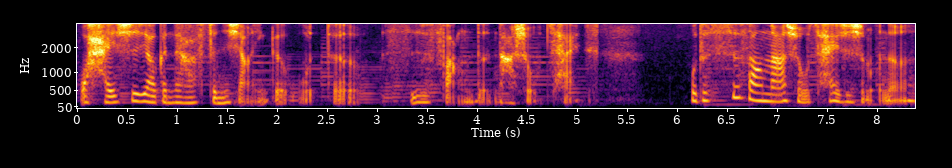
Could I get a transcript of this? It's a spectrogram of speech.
我还是要跟大家分享一个我的私房的拿手菜。我的私房拿手菜是什么呢？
